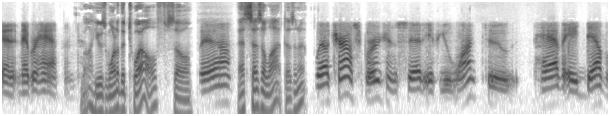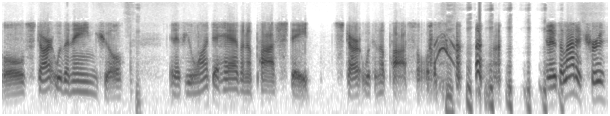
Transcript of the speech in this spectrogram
and it never happened. Well, he was one of the twelve, so well, that says a lot, doesn't it? Well, Charles Spurgeon said, if you want to have a devil, start with an angel, and if you want to have an apostate, start with an apostle. and there's a lot of truth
